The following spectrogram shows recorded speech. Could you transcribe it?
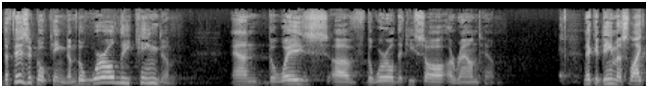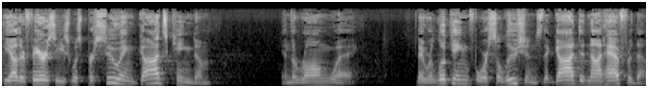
the physical kingdom, the worldly kingdom, and the ways of the world that he saw around him. Nicodemus, like the other Pharisees, was pursuing God's kingdom in the wrong way. They were looking for solutions that God did not have for them.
